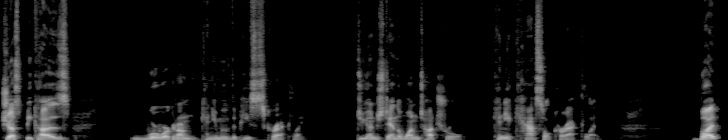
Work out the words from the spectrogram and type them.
Just because we're working on can you move the pieces correctly? Do you understand the one touch rule? Can you castle correctly? But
